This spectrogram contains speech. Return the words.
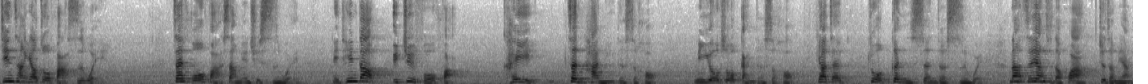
经常要做法思维，在佛法上面去思维。你听到一句佛法，可以震撼你的时候，你有所感的时候，要再做更深的思维。那这样子的话，就怎么样，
